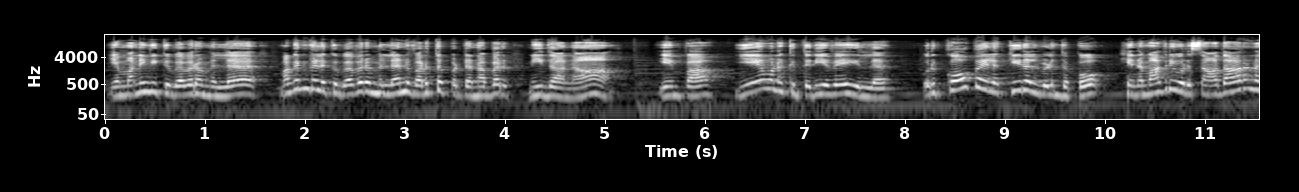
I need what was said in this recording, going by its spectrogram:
என் மனைவிக்கு விவரம் இல்ல மகன்களுக்கு விவரம் இல்லைன்னு வருத்தப்பட்ட நபர் நீதானா? ஏன்பா ஏன் உனக்கு தெரியவே இல்லை? ஒரு கோப்பையில கீறல் விழுந்தப்போ என்ன மாதிரி ஒரு சாதாரண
